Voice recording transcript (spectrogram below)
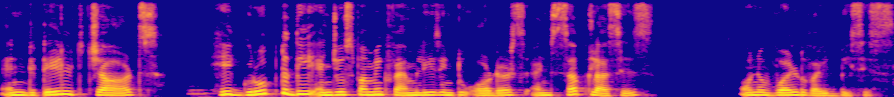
and detailed charts, he grouped the angiospermic families into orders and subclasses on a worldwide basis.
